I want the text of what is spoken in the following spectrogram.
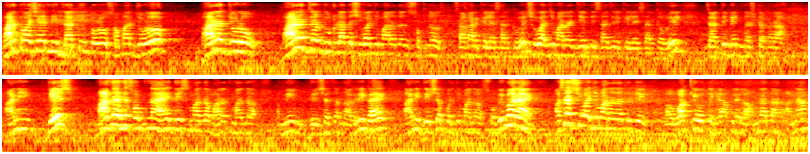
भारतवासियांनी जाती तोडो समाज जोडो भारत जोडो. भारत जर जुटला तर शिवाजी महाराजांचं स्वप्न साकार केल्यासारखं होईल. शिवाजी महाराज जयंती साजरी केल्यासारखं होईल. जातीभेद नष्ट करा. आणि देश माझं हे स्वप्न आहे. देश माझा भारत माझा. मी देशाचा नागरिक आहे आणि देशाप्रती माझा स्वाभिमान आहे. असा शिवाजी महाराजाचं जे वाक्य होतं हे आपल्याला अंमलात आणा.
